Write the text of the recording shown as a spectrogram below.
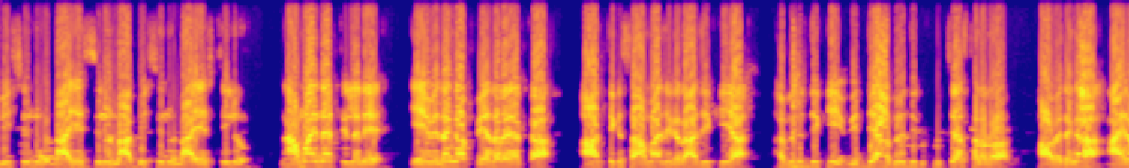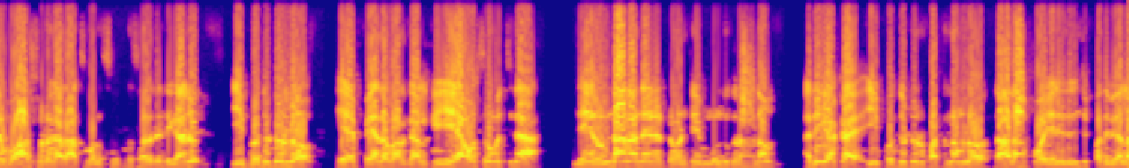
బీసీలు నా ఎస్సీలు నా బీసీలు నా ఎస్టీలు నా మైనార్టీలనే ఏ విధంగా పేదల యొక్క ఆర్థిక సామాజిక రాజకీయ అభివృద్ధికి విద్యా అభివృద్ధికి కృషి చేస్తున్నారో ఆ విధంగా ఆయన వారసుడుగా రాచమల్లి సుప్రసాద్ రెడ్డి గారు ఈ ప్రొద్దుటూరులో ఏ పేద వర్గాలకి ఏ అవసరం వచ్చినా నేనున్నాననేటువంటి ముందుకు రావడం అదిగాక ఈ పొద్దుటూరు పట్టణంలో దాదాపు ఎనిమిది నుంచి పదివేల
